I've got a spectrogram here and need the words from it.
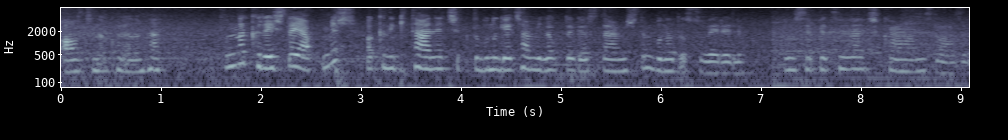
altına koyalım. Heh. Bunu da kreşte yapmış. Bakın iki tane çıktı. Bunu geçen vlogda göstermiştim. Buna da su verelim. Bunu sepetinden çıkarmamız lazım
